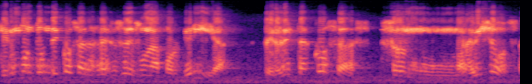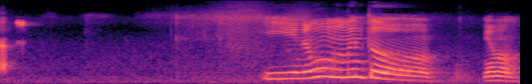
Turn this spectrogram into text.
que en un montón de cosas las redes sociales son una porquería, pero en estas cosas son maravillosas. Y en algún momento, digamos,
